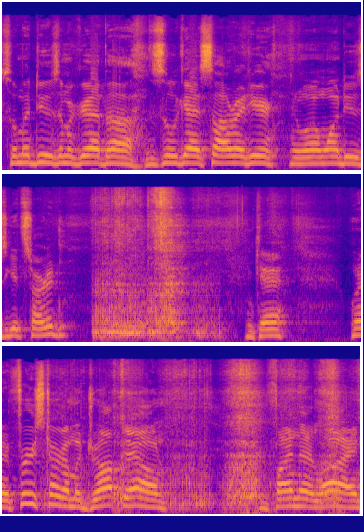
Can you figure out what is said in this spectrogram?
So I'm gonna do is I'm gonna grab uh, this little guy saw right here, and what I wanna do is get started. Okay, when I first start, I'm gonna drop down and find that line.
